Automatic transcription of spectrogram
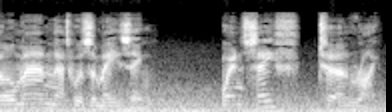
Oh man, that was amazing. When safe, turn right.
